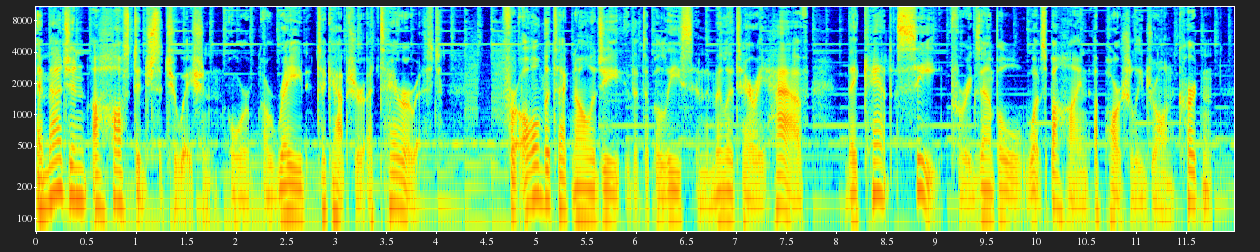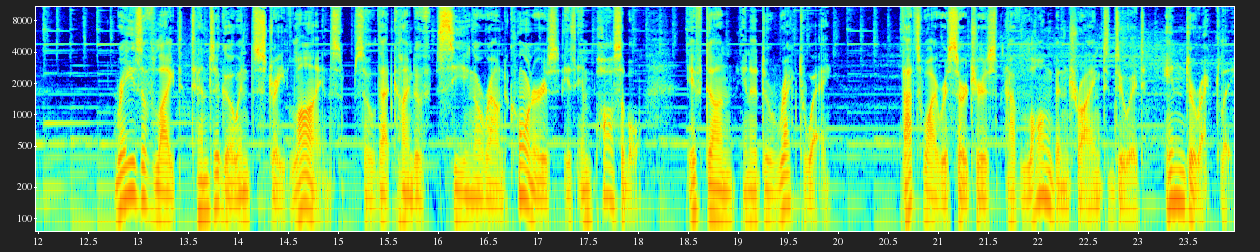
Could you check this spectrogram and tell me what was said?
Imagine a hostage situation or a raid to capture a terrorist. For all the technology that the police and the military have, they can't see, for example, what's behind a partially drawn curtain. Rays of light tend to go in straight lines, so that kind of seeing around corners is impossible if done in a direct way. That's why researchers have long been trying to do it indirectly.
